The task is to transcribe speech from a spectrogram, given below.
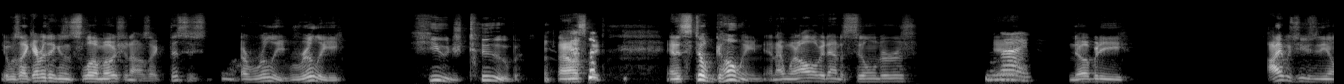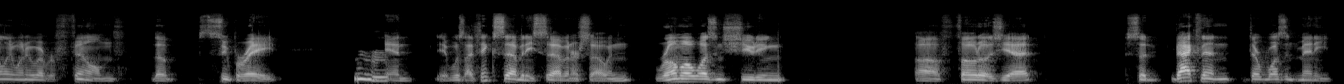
It was like everything is in slow motion. I was like, this is a really, really huge tube. And I was like, and it's still going. And I went all the way down to cylinders. Nice. Nobody. I was usually the only one who ever filmed the Super 8 Mhm. and it was I think 77 or so and Romo wasn't shooting uh, photos yet. So back then there wasn't many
